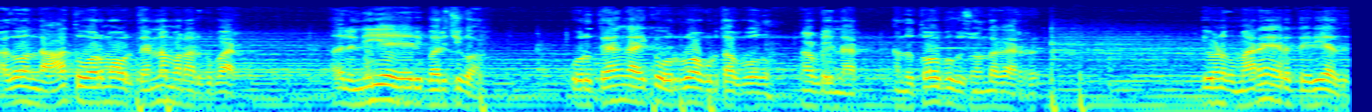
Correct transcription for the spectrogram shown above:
அதுவும் அந்த ஆற்று ஓரமாக ஒரு தென்னை மரம் இருக்கு பார். அதில் நீயே ஏறி பறிச்சுக்கோ. ஒரு தேங்காய்க்கு ஒரு ரூபா கொடுத்தா போதும் அப்படின்னார். அந்த தோப்புக்கு சொந்தக்காரர். இவனுக்கு மரம் ஏற தெரியாது.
